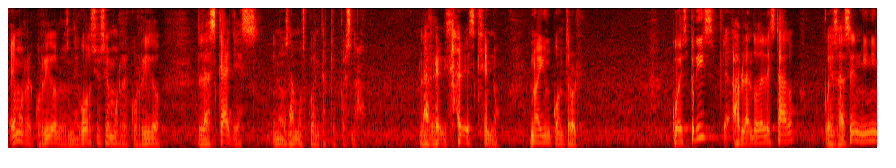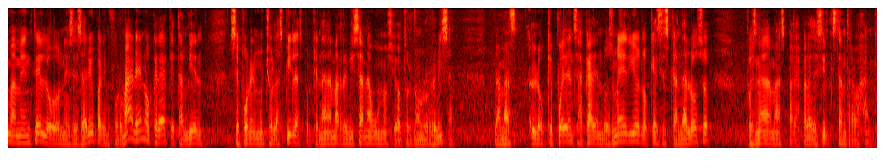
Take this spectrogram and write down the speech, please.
hemos recorrido los negocios, hemos recorrido las calles y nos damos cuenta que pues no. La realidad es que no, no hay un control. Coespris, hablando del Estado, pues hacen mínimamente lo necesario para informar, ¿eh? no crea que también se ponen mucho las pilas, porque nada más revisan a unos y a otros no lo revisan. Nada más lo que pueden sacar en los medios, lo que es escandaloso, pues nada más para, para decir que están trabajando.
